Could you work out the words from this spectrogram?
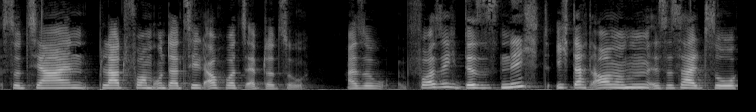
sozialen Plattformen und da zählt auch WhatsApp dazu? Also Vorsicht, das ist nicht, ich dachte auch, hm, es ist halt so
